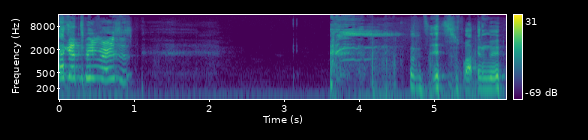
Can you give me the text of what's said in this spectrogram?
I got three verses. it's fucking good.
